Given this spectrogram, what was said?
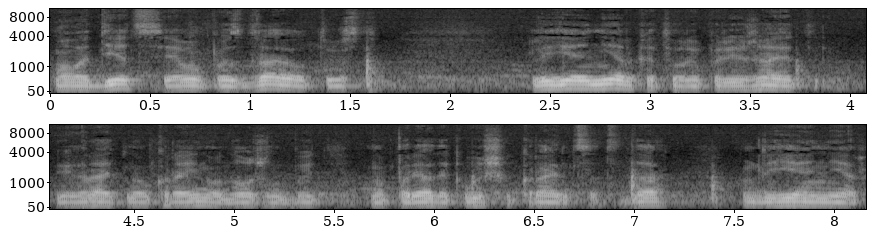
Молодец, я его поздравил. То есть легионер, который приезжает играть на Украину, должен быть на порядок выше украинца. Тогда он легионер.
